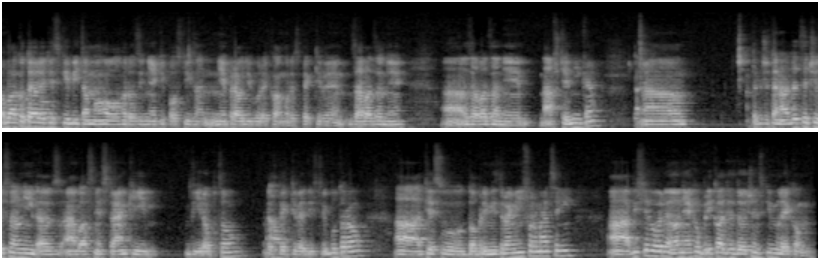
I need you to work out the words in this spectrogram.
lebo ako teoreticky by tam mohol hroziť nejaký postih za nepravdivú reklamu, respektíve zavádzanie, zavádzanie návštevníka. A, takže ten ADC číselník a, a vlastne stránky výrobcov, respektíve distribútorov, a tie sú dobrými zdrojmi informácií. A vy ste hovorili o nejakom príklade s dojčenským mliekom,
